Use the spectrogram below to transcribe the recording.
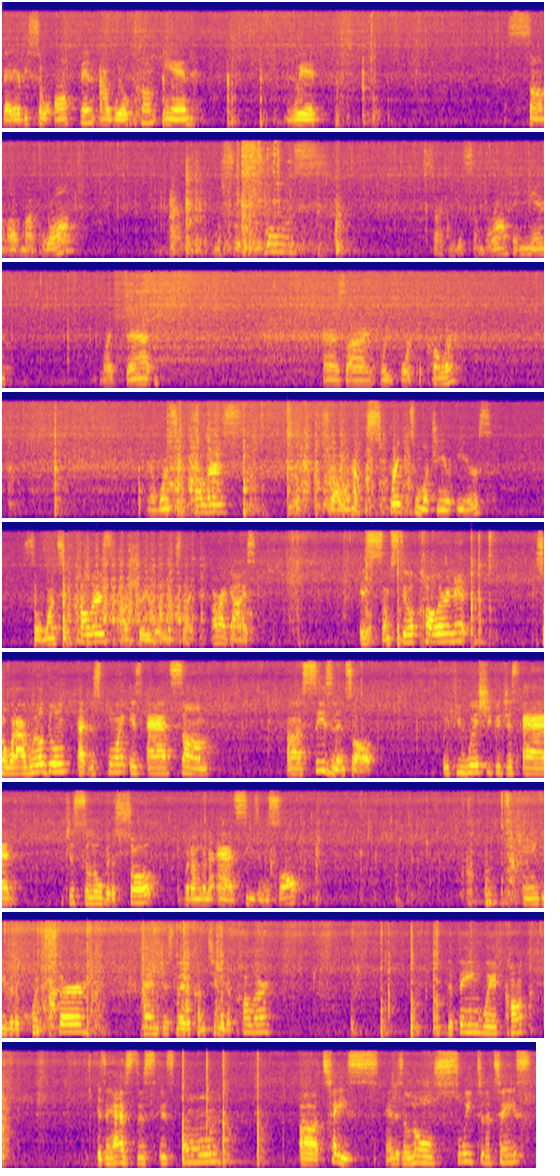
that every so often I will come in with some of my broth. I'm going to switch spoons so I can get some broth in here like that as I wait for it to color. And once it colors, so I won't have to scrape too much in your ears. So once it colors, I'll show you what it looks like. All right, guys. It's, I'm still coloring it. So what I will do at this point is add some uh, seasoning salt. If you wish, you could just add just a little bit of salt but I'm going to add seasoning salt and give it a quick stir and just let it continue to color. The thing with conch is it has this its own uh, taste and it's a little sweet to the taste.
